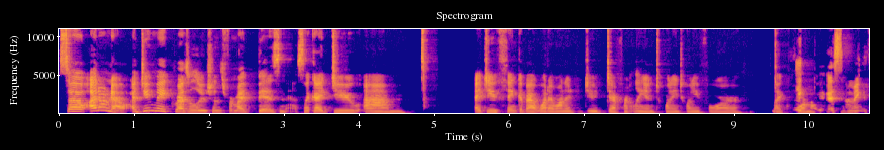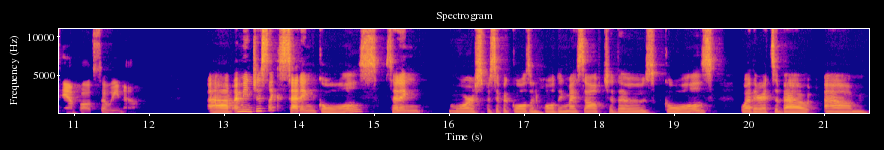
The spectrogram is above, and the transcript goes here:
So I don't know. I do make resolutions for my business. Like I do um I do think about what I want to do differently in 2024 like for Like, my give us some examples so we know. Um I mean just like setting goals, setting more specific goals and holding myself to those goals whether it's about um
